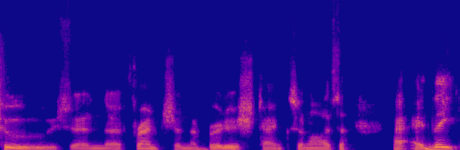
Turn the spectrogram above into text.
2s and the French and the British tanks and all that stuff. Uh, the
